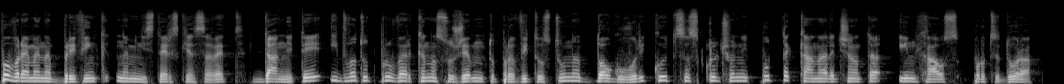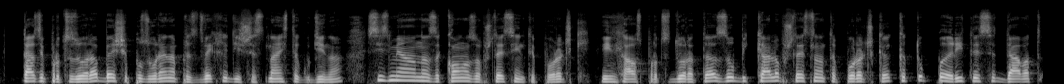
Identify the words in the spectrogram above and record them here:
по време на брифинг на Министерския съвет. Данните идват от проверка на служебното правителство на договори, които са сключвани по така наречената in-house процедура. Тази процедура беше позволена през 2016 година с измяна на закона за обществените поръчки. Инхаус процедурата заобикаля обществената поръчка, като парите се дават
